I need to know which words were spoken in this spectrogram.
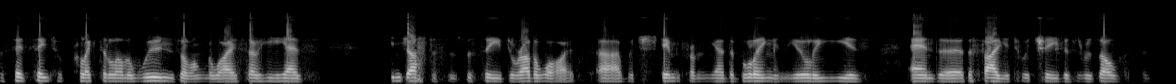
I said, seem to have collected a lot of wounds along the way, so he has injustices perceived or otherwise, uh, which stem from you know, the bullying in the early years and uh, the failure to achieve as a result, and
